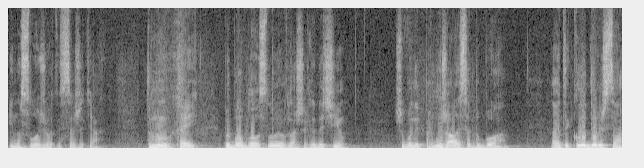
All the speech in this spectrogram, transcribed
і насолоджуватися все життя. Тому хай би Бог благословив наших глядачів, щоб вони приближалися до Бога. Знаєте, коли дивишся,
